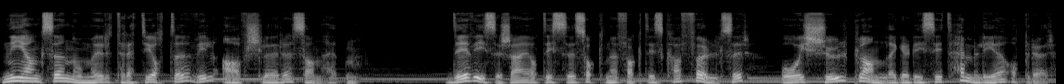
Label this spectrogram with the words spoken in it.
Nyanse nummer 38 vil avsløre sannheten. Det viser seg at disse sokkene faktisk har følelser, og i skjul planlegger de sitt hemmelige opprør.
